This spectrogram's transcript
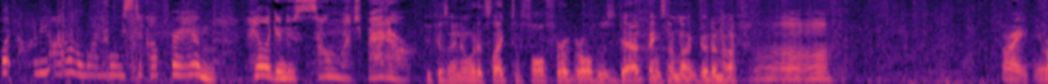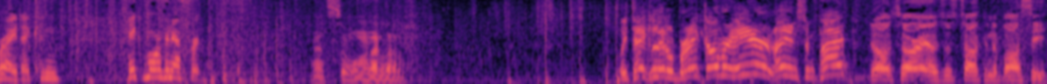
What, honey? I don't know why you always stick up for him. Haley can do so much better. Because I know what it's like to fall for a girl whose dad thinks I'm not good enough. Mm-hmm. All right, you're right. I can make more of an effort. That's the woman I love. We take a little break over here, laying some pipe? No, sorry, I was just talking to Bossy.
